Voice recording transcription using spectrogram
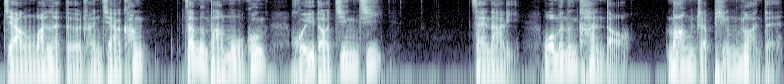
讲完了德川家康。咱们把目光回到京畿，在那里我们能看到忙着平乱的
